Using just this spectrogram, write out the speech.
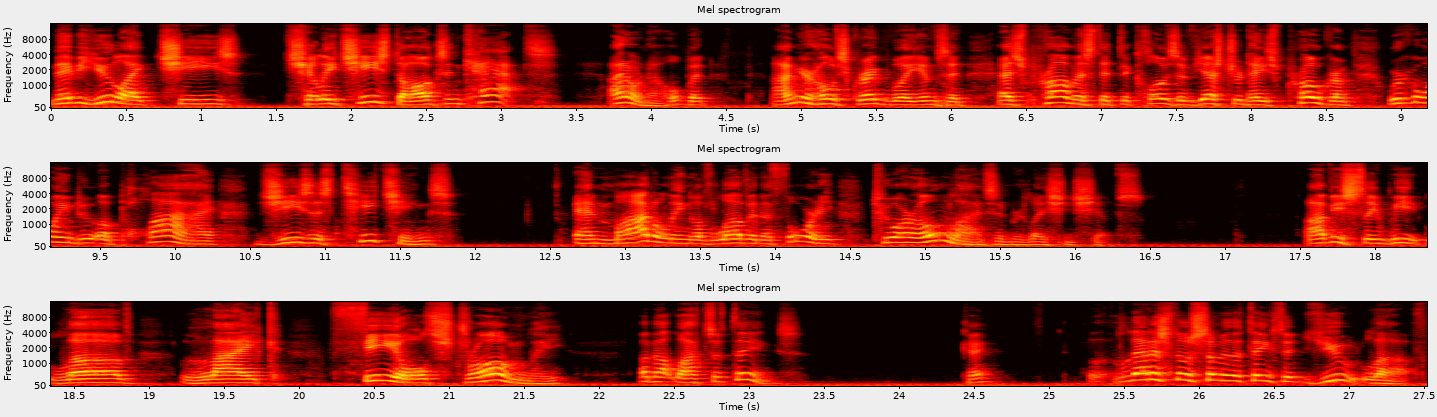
Maybe you like cheese, chili cheese dogs, and cats. I don't know, but I'm your host, Greg Williams, and as promised at the close of yesterday's program, we're going to apply Jesus' teachings and modeling of love and authority to our own lives and relationships. Obviously, we love, like, feel strongly about lots of things. Okay? Let us know some of the things that you love.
